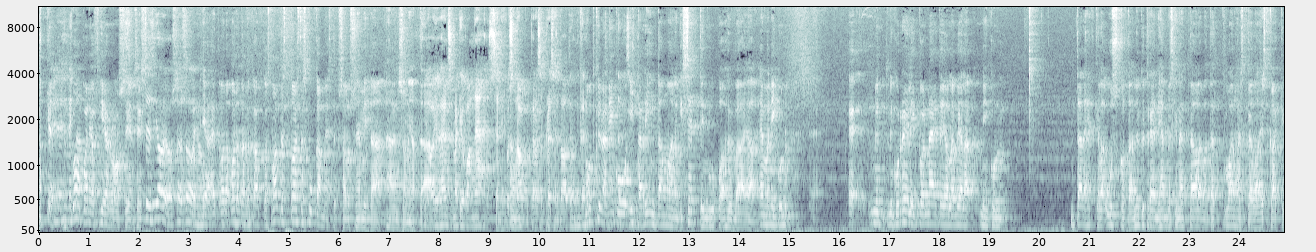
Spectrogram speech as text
Mitään. Company of Heroesiin siis. Siis, joo, joo, se, se on ihan... Ja et od- odotamme kakkosta. Valitettavasti toistaiseksi kukaan meistä ei saanut siihen mitään hands-onia Joo, täällä. jo hän, mäkin olen vaan nähnyt sen, niin sen alkuperäisen presentaation. Mikä Mut kyllä niinku Itä Rintama ainakin setting lupaa hyvää ja en mä niinku eh, nyt niinku Relic on näitä, joilla vielä niinku tällä hetkellä uskotaan. Nykytrendihän myöskin näyttää olevan että vanhaista pelaajista kaikki,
